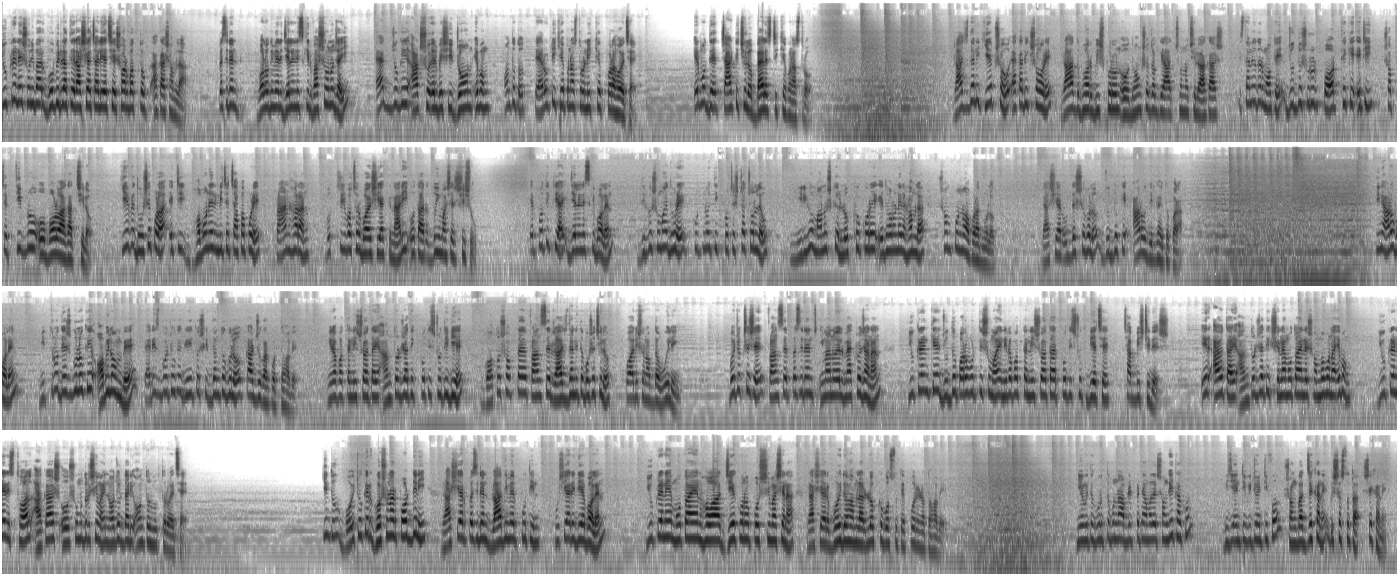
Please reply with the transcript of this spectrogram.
ইউক্রেনে শনিবার গভীর রাতে রাশিয়া চালিয়েছে সর্বাত্মক আকাশ হামলা। প্রেসিডেন্ট ভলোদিমির জেলেনিস্কির ভাষ্য অনুযায়ী, একযোগে আটশো এর বেশি ড্রোন এবং অন্তত তেরোটি ক্ষেপণাস্ত্র নিক্ষেপ করা হয়েছে। এর মধ্যে চারটি ছিল ব্যালিস্টিক ক্ষেপণাস্ত্র। রাজধানী কিয়েভ সহ একাধিক শহরে রাতভর বিস্ফোরণ ও ধ্বংসযজ্ঞে আচ্ছন্ন ছিল আকাশ। স্থানীয়দের মতে, যুদ্ধ শুরুর পর থেকে এটি সবচেয়ে তীব্র ও বড় আঘাত ছিল। কিয়েভে ধসে পড়া একটি ভবনের নিচে চাপা পড়ে প্রাণ হারান বত্রিশ বছর বয়সী এক নারী ও তার দুই মাসের শিশু। এর প্রতিক্রিয়ায় জেলেনেস্কি বলেন, দীর্ঘ সময় ধরে কূটনৈতিক প্রচেষ্টা চললেও নিরীহ মানুষকে লক্ষ্য করে এ ধরনের হামলা সম্পূর্ণ অপরাধমূলক। রাশিয়ার উদ্দেশ্য হল যুদ্ধকে আরও দীর্ঘায়িত করা। তিনি আরও বলেন মিত্র দেশগুলোকে অবিলম্বে প্যারিস বৈঠকে গৃহীত সিদ্ধান্তগুলো কার্যকর করতে হবে। নিরাপত্তা নিশ্চয়তায় আন্তর্জাতিক প্রতিশ্রুতি দিয়ে গত সপ্তাহে ফ্রান্সের রাজধানীতে বসেছিল কোয়ালিশন অব দ্য উইলিং। বৈঠক শেষে ফ্রান্সের প্রেসিডেন্ট ইমানুয়েল ম্যাক্রো জানান, ইউক্রেনকে যুদ্ধ পরবর্তী সময়ে নিরাপত্তা নিশ্চয়তার প্রতিশ্রুতি দিয়েছে ছাব্বিশটি দেশ। এর আয়তায় আন্তর্জাতিক সেনা মোতায়েনের সম্ভাবনা এবং ইউক্রেনের স্থল, আকাশ ও সমুদ্র সীমায় নজরদারি অন্তর্ভুক্ত রয়েছে। কিন্তু বৈঠকের ঘোষণার পরদিনই রাশিয়ার প্রেসিডেন্ট ভ্লাদিমির পুতিন হুঁশিয়ারি দিয়ে বলেন, ইউক্রেনে মোতায়েন হওয়া যে কোনো পশ্চিমা সেনা রাশিয়ার বৈধ হামলার লক্ষ্যবস্তুতে পরিণত হবে। নিয়মিত গুরুত্বপূর্ণ আপডেট পেতে আমাদের সঙ্গেই থাকুন। বিজিএন টিভি টোয়েন্টি ফোর সংবাদ যেখানে, বিশ্বস্ততা সেখানে।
